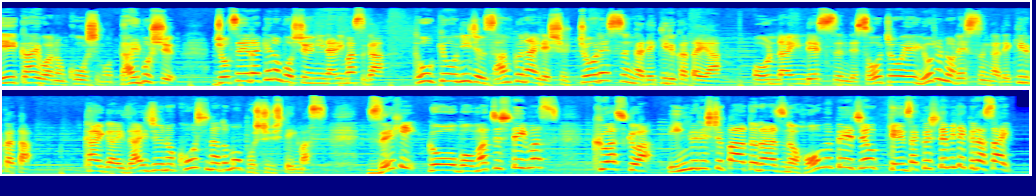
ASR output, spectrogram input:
英会話の講師も大募集。女性だけの募集になりますが、東京23区内で出張レッスンができる方や、オンラインレッスンで早朝や夜のレッスンができる方、海外在住の講師なども募集しています。ぜひご応募お待ちしています。詳しくはイングリッシュパートナーズのホームページを検索してみてください。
